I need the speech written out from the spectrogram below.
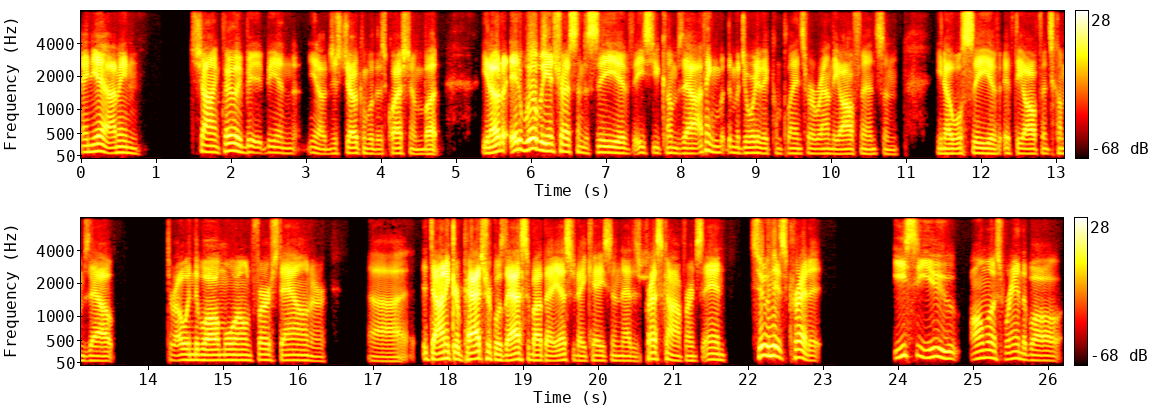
and yeah, I mean, Sean clearly be, being you know just joking with this question, but you know it will be interesting to see if ECU comes out. I think the majority of the complaints were around the offense, and you know we'll see if if the offense comes out throwing the ball more on first down or uh Donnie Kirkpatrick was asked about that yesterday, Case, Kason, at his press conference. And to his credit, ECU almost ran the ball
